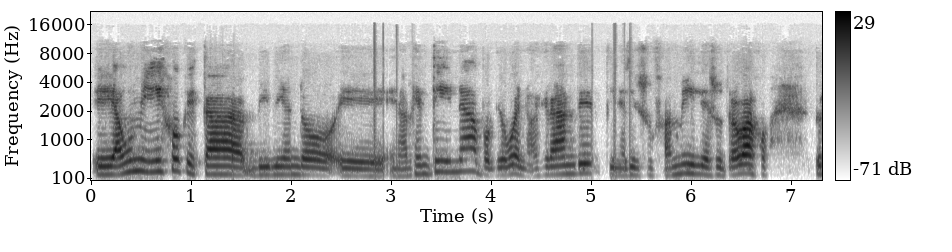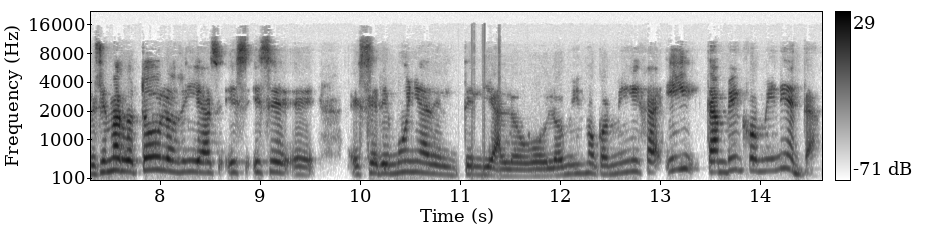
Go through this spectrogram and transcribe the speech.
Eh, aún mi hijo que está viviendo eh, en Argentina, porque bueno, es grande, tiene su familia, su trabajo, pero sin embargo todos los días es esa eh, ceremonia del, diálogo, lo mismo con mi hija y también con mi nieta.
